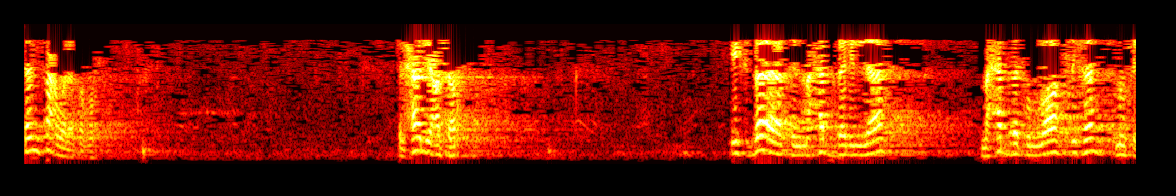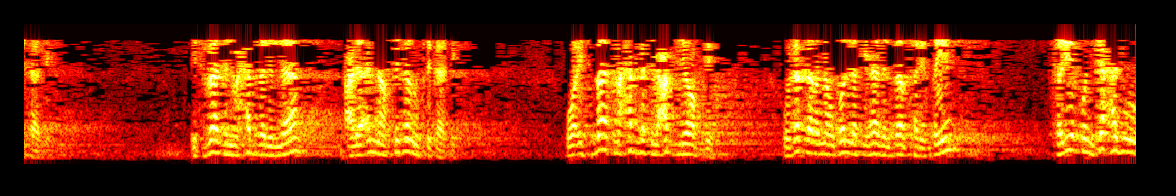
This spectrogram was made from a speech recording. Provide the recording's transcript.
تنفع ولا تضر. الحادي عشر إثبات المحبة لله محبة الله صفة من صفاته. إثبات المحبة لله على أنها صفة من صفاته. وإثبات محبة العبد لربه. وذكر أنه ضل في هذا الباب فريقين. فريق جحدوا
